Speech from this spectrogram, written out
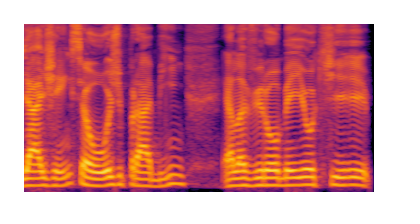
e a agência hoje, pra mim, ela virou meio que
